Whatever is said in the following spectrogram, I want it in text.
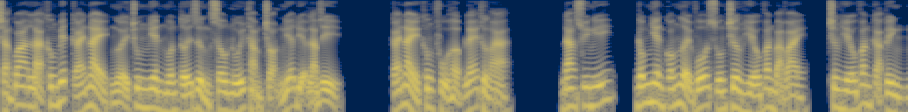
Chẳng qua là không biết cái này người trung niên muốn tới rừng sâu núi thẳm chọn nghĩa địa làm gì. Cái này không phù hợp lẽ thường à? Đang suy nghĩ, đông nhiên có người vỗ xuống trương hiếu văn bà vai, trương hiếu văn cả kinh,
